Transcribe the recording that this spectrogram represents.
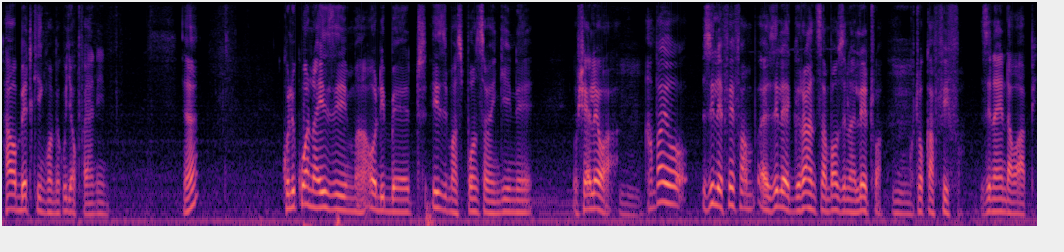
hao betking wamekuja kufanya nini? Eh? Kulikuwa na hizi ma odibet hizi masponsa wengine ushaelewa mm. ambayo zile FIFA, eh, zile grants ambazo zinaletwa mm. kutoka fifa zinaenda wapi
